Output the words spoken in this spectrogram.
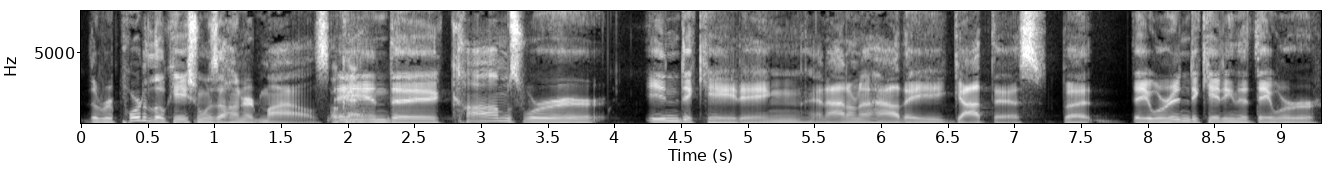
the reported location was 100 miles, Okay. and the comms were indicating, and I don't know how they got this, but they were indicating that they were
